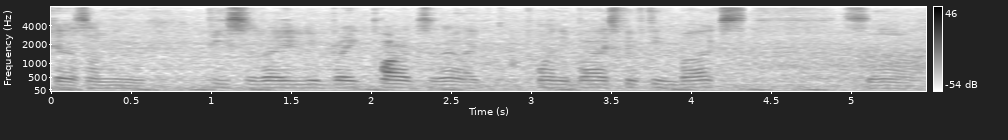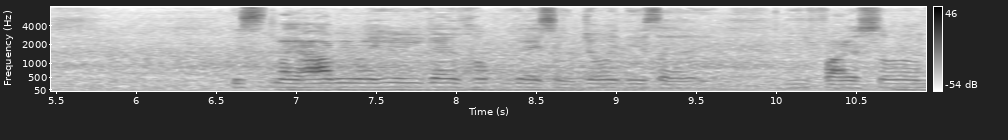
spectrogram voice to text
because I mean pieces right here break parts they're like 20 bucks 15 bucks. So this is my hobby right here you guys. Hope you guys enjoyed this uh, E-Firestorm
